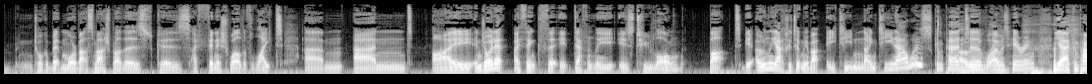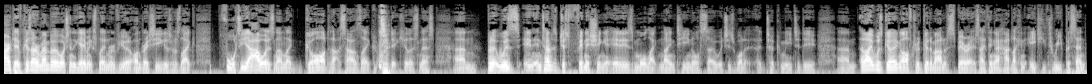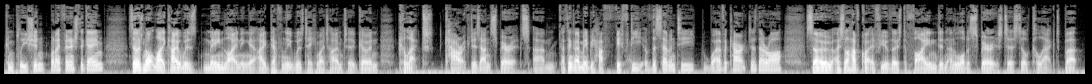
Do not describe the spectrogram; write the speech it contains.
talk a bit more about Smash Brothers because I finished World of Light, um, and I enjoyed it. I think that it definitely is too long. But it only actually took me about 18, 19 hours compared to what I was hearing. yeah, comparative, because I remember watching the GameXplain review and Andre Segers was like 40 hours, and I'm like, God, that sounds like ridiculousness. Um, but it was, in, in terms of just finishing it, it is more like 19 or so, which is what it, it took me to do. Um, and I was going after a good amount of spirits. I think I had like an 83% completion when I finished the game. So it's not like I was mainlining it. I definitely was taking my time to go and collect characters and spirits. Um, I think I maybe have 50 of the 70 whatever characters there are. So I still have quite a few of those to find and, and a lot of spirits to still collect. But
